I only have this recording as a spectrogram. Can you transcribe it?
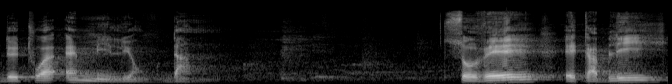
de toi un million d'âmes, sauvées, établies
